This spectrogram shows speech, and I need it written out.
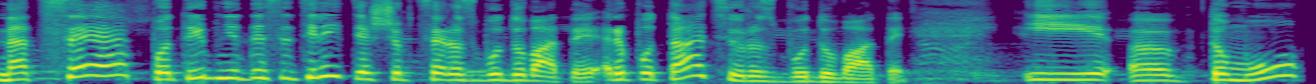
на це потрібні десятиліття, щоб це розбудувати, репутацію розбудувати. І тому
